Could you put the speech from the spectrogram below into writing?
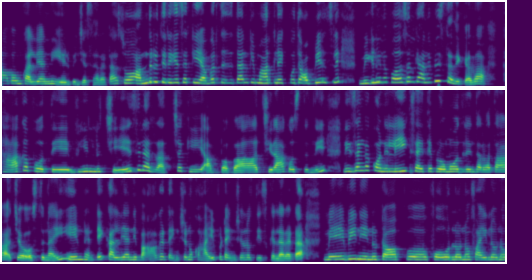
పాపం కళ్యాణ్ని ఏడిపించేశారట. సో అందరూ తిరిగేసరికి ఎవరు దానికి మార్క్ లేకపోతే ఆబ్వియస్లీ మిగిలిన పర్సన్కి అనిపిస్తుంది కదా. కాకపోతే వీళ్ళు చేసిన రచ్చకి అబ్బబ్బా చిరాకు వస్తుంది. నిజంగా కొన్ని లీక్స్ అయితే ప్రోమో వదిలిన తర్వాత వస్తున్నాయి. ఏంటంటే కళ్యాణ్ని బాగా టెన్షన్ ఒక హైప్ టెన్షన్లో తీసుకెళ్ళారట. మేబీ నేను టాప్ ఫోర్లోనో ఫైవ్లోనో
